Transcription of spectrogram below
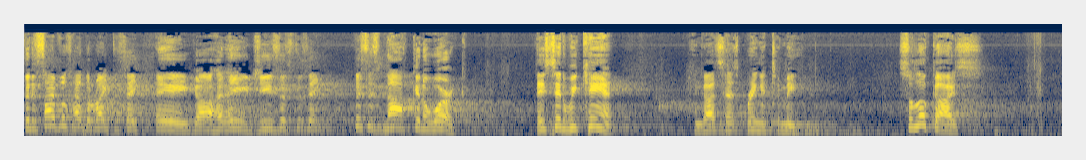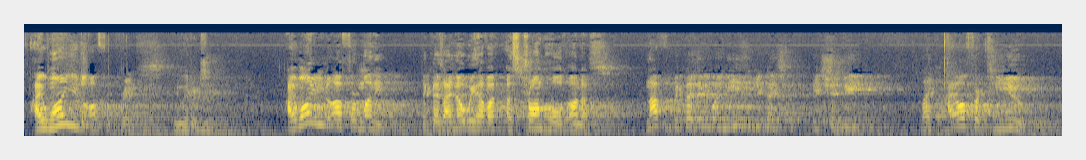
The disciples had the right to say, hey, God, hey, Jesus, this, ain't, this is not going to work. They said, we can't. And God says, bring it to me. So look, guys, I want you to offer praise in liturgy. I want you to offer money because I know we have a, a stronghold on us. Not because anyone needs it, because it should be like I offer to you.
